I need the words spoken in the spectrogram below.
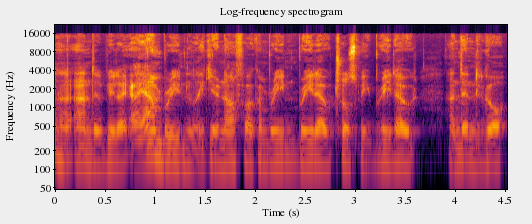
uh, and it'd be like, I am breathing. Like you're not fucking breathing. Breathe out. Trust me. Breathe out. And then it'd go,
